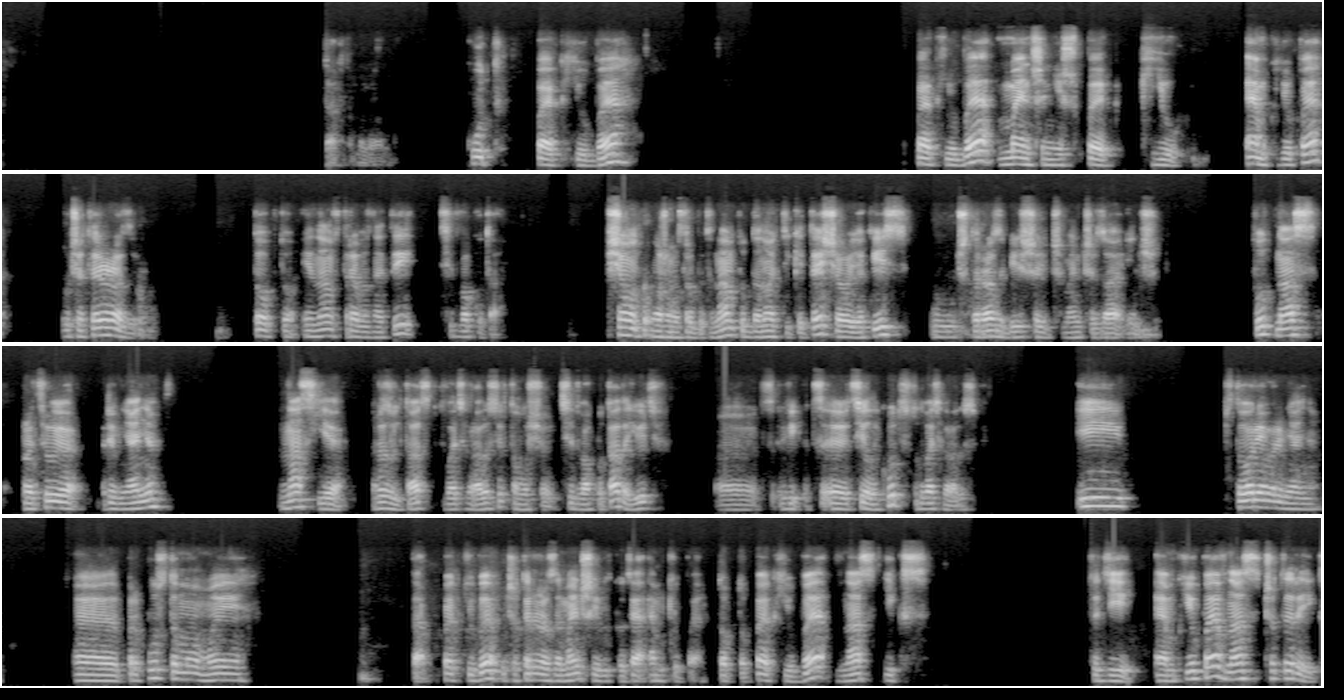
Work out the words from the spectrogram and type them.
Так, воно. кут PQB. PQB менше, ніж PQ MQP у 4 рази. Тобто, і нам треба знайти ці два кута. Що ми можемо зробити? Нам тут дано тільки те, що якийсь у 4 рази більший чи менший за інший. Тут у нас працює рівняння. У нас є результат 120 градусів, тому що ці два кута дають е, е, цілий кут 120 градусів. І створюємо рівняння. Е, припустимо, ми так, PQB у 4 рази менший від кута MQP. Тобто PQB в нас X. Тоді MQP в нас 4X.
